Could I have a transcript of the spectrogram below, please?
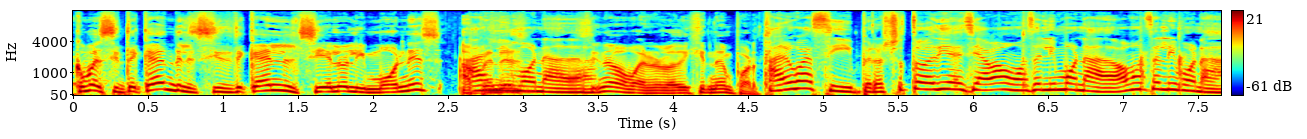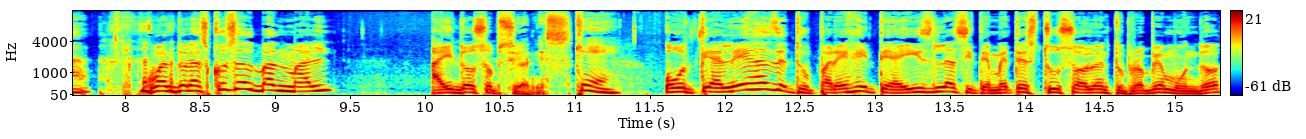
¿cómo es? Si te caen del, si te caen del cielo limones, Haz limonada. Sí, no, bueno, lo dije, no importa. Algo así, pero yo todo el día decía, vamos a hacer limonada, vamos a hacer limonada. Cuando las cosas van mal, hay dos opciones. ¿Qué? O te alejas de tu pareja y te aíslas y te metes tú solo en tu propio mundo,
